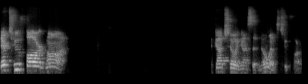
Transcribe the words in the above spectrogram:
They're too far gone. God's showing us that no one's too far gone.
